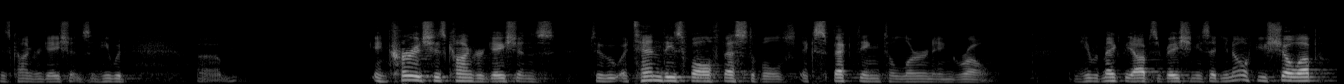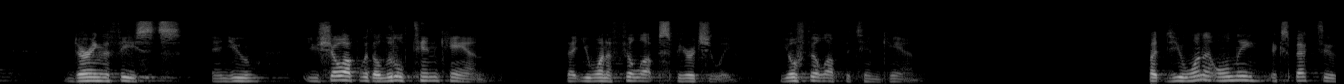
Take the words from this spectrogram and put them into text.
his congregations, and he would um, encourage his congregations to attend these fall festivals expecting to learn and grow. And he would make the observation, he said, You know, if you show up during the feasts and you, you show up with a little tin can that you want to fill up spiritually, you'll fill up the tin can. But do you want to only expect to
